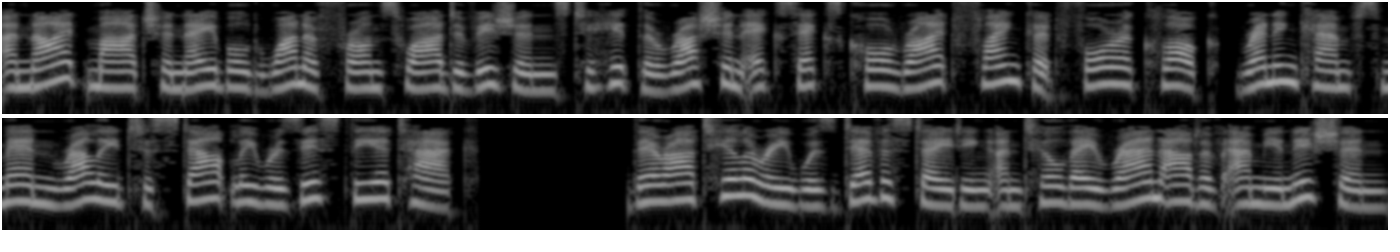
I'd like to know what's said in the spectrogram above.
A night march enabled one of François' divisions to hit the Russian XX Corps right flank at 4 o'clock. Rennenkampf's men rallied to stoutly resist the attack. Their artillery was devastating until they ran out of ammunition,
